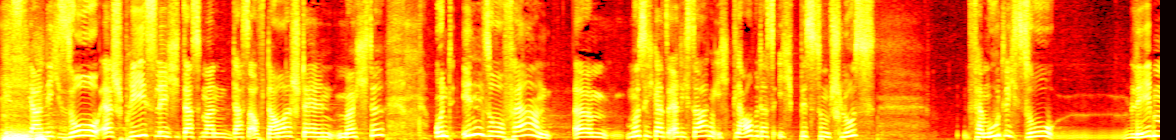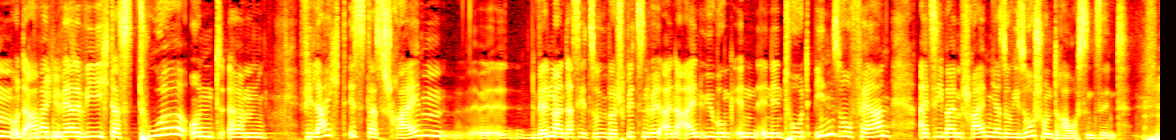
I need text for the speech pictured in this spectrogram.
ist ja nicht so ersprießlich, dass man das auf Dauer stellen möchte. Und insofern ähm, muss ich ganz ehrlich sagen, ich glaube, dass ich bis zum Schluss vermutlich so leben und arbeiten werde, wie ich das tue. Und ähm, vielleicht ist das Schreiben, äh, wenn man das jetzt so überspitzen will, eine Einübung in, in den Tod insofern, als sie beim Schreiben ja sowieso schon draußen sind.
